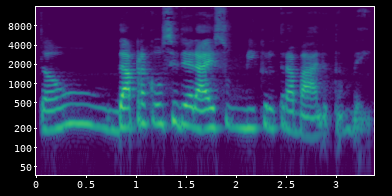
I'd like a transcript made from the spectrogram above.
Então, dá para considerar isso um microtrabalho também.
